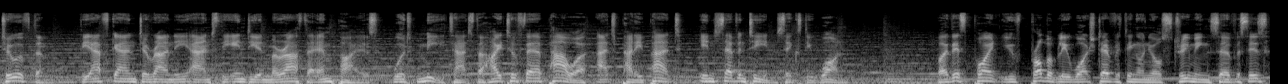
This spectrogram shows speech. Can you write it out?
Two of them, the Afghan Durrani and the Indian Maratha empires, would meet at the height of their power at Panipat in 1761. By this point, you've probably watched everything on your streaming services,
